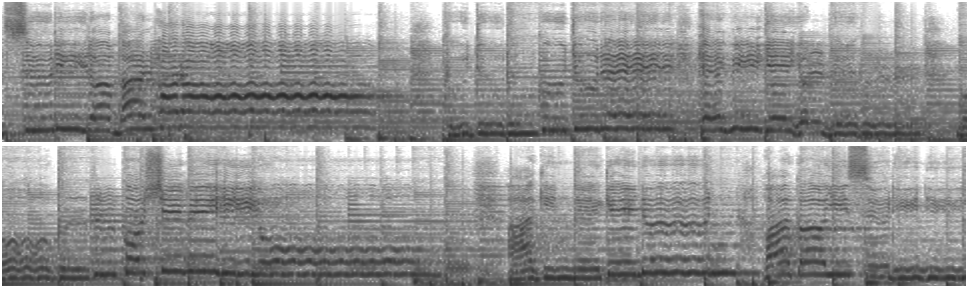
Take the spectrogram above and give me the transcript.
있으리라 말하라. 그들은 그들의 행위의 열매를 먹을 것이미요. 악인에게는 화가 있으리니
